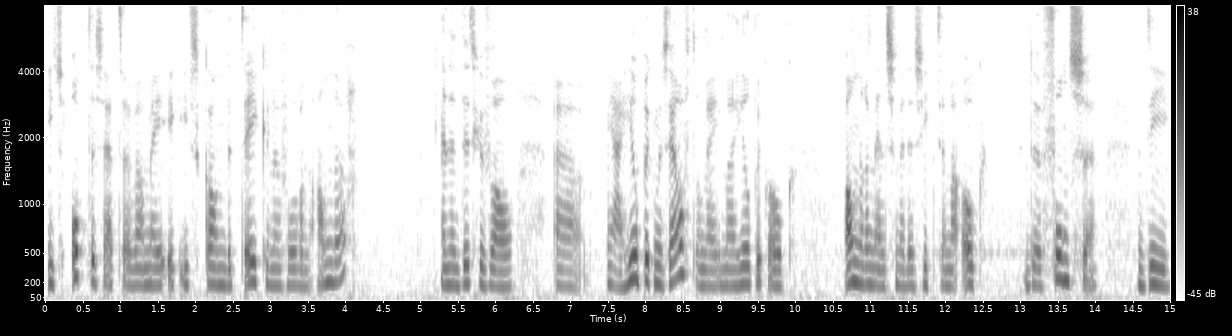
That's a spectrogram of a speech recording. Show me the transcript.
iets op te zetten waarmee ik iets kan betekenen voor een ander. En in dit geval uh, ja, hielp ik mezelf ermee, maar hielp ik ook andere mensen met een ziekte, maar ook de fondsen die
